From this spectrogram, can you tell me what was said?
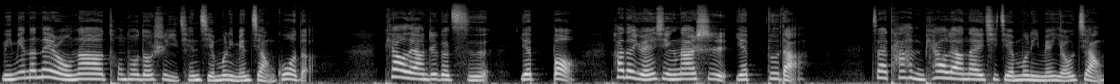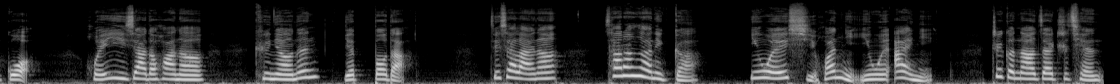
里面的内容呢通通都是以前节目里面讲过的。 漂亮这个词，예뻐。 它的原型呢是예쁘 다， 在她很漂亮那一期节目里面有讲过。回忆一下的话呢，그녀는예쁘 다。 接下来呢，사랑하니 까， 因为喜欢你，因为爱你。这个呢，在之前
